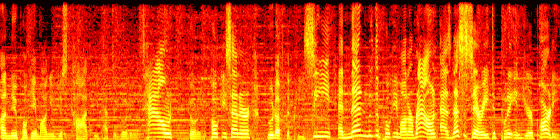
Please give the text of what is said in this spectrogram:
a new Pokemon you just caught, you'd have to go to a town, go to the Poke Center, boot up the PC, and then move the Pokemon around as necessary to put it into your party.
